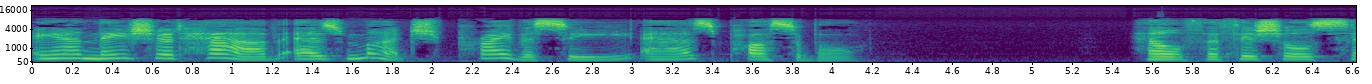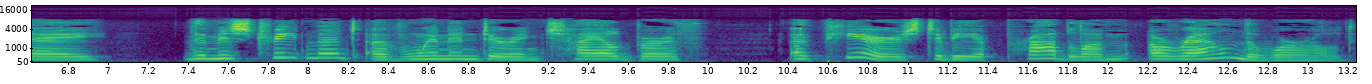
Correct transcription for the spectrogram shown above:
And they should have as much privacy as possible. Health officials say the mistreatment of women during childbirth appears to be a problem around the world,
